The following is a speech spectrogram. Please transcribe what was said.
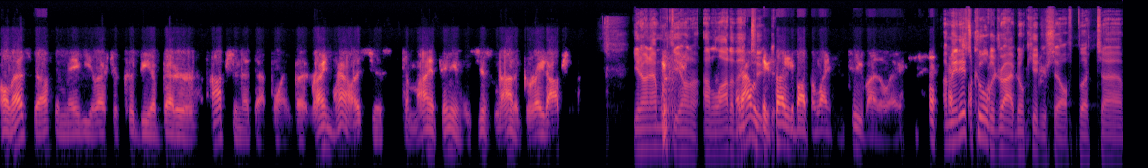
all that stuff, and maybe electric could be a better option at that point. But right now, it's just, to my opinion, it's just not a great option. You know, and I'm with you on a, on a lot of that I was too. excited about the Lightning too, by the way. I mean, it's cool to drive. Don't kid yourself. But uh,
